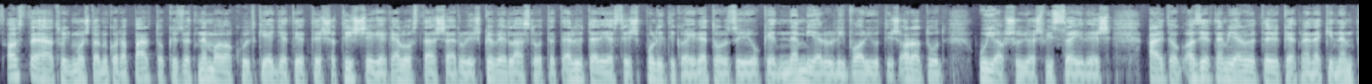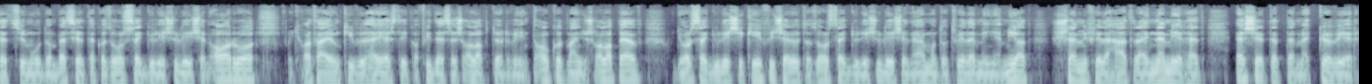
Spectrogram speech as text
Azt tehát, hogy most, amikor a pártok között nem alakult ki egyetértés a tisztségek elosztásáról, és Kövér László tett előterjesztés politikai retorzióként nem jelöli Varjút és Aratót, újabb súlyos visszaélés. Állítólag azért nem jelölte őket, mert neki nem tetsző módon beszéltek az országgyűlés ülésen arról, hogy hatályon kívül helyezték a Fideszes alaptörvényt. Alkotmányos alapelv, hogy országgyűlési képviselőt az országgyűlés ülésen elmondott véleménye miatt semmiféle hátrány nem érhet. Ez meg kövér.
